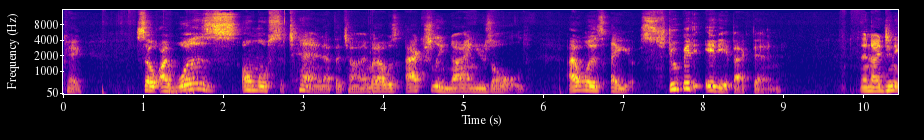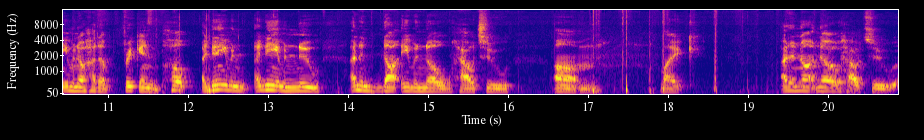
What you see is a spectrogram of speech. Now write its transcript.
okay. So I was almost 10 at the time but I was actually 9 years old. I was a stupid idiot back then and I didn't even know how to freaking pub I didn't even I didn't even knew I did not even know how to um like I did not know how to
